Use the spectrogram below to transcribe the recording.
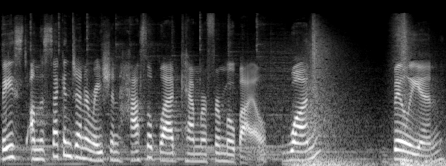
based on the second generation Hasselblad camera for mobile. 1 billion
